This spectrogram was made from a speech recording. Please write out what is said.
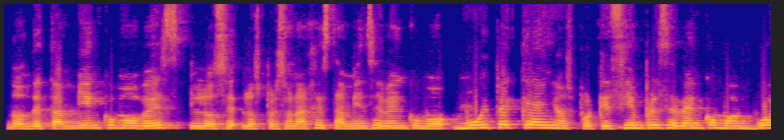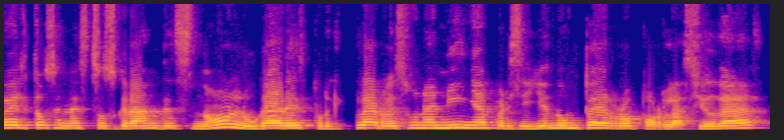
donde también, como ves, los, los, personajes también se ven como muy pequeños, porque siempre se ven como envueltos en estos grandes ¿no? lugares, porque claro, es una niña persiguiendo un perro por la ciudad,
